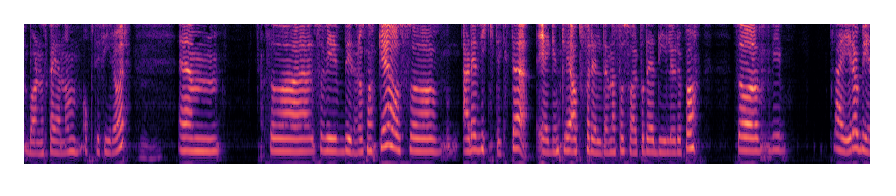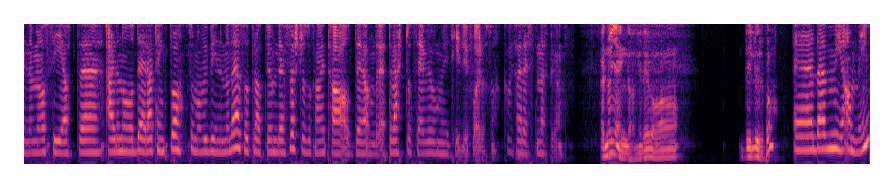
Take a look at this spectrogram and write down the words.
barnet skal gjennom opptil fire år. Em, så, så vi begynner å snakke, og så er det viktigste egentlig at foreldrene får svar på det de lurer på. Så vi pleier å begynne med å si at eh, er det noe dere har tenkt på, så må vi begynne med det. Så prater vi om det først, og så kan vi ta alt det andre etter hvert. Og ser vi hvor mye tid vi får også. Kan vi ta resten neste gang. Er det noen gjengangere i hva de lurer på? Eh, det er mye amming,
